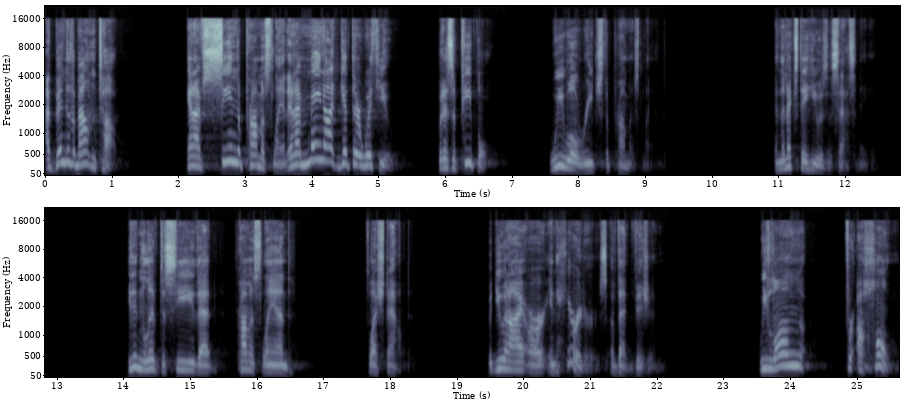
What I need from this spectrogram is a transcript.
I've been to the mountaintop and I've seen the promised land, and I may not get there with you, but as a people, we will reach the promised land. And the next day he was assassinated. He didn't live to see that promised land fleshed out. But you and I are inheritors of that vision. We long for a home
